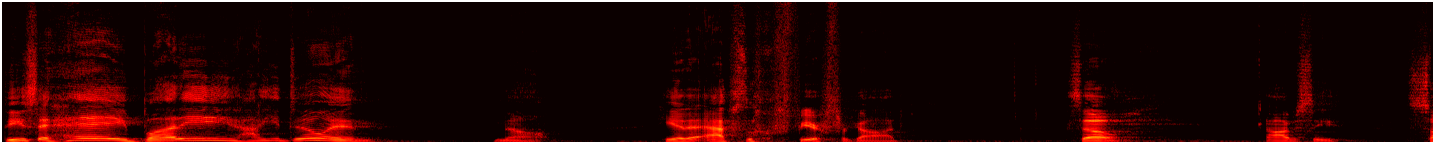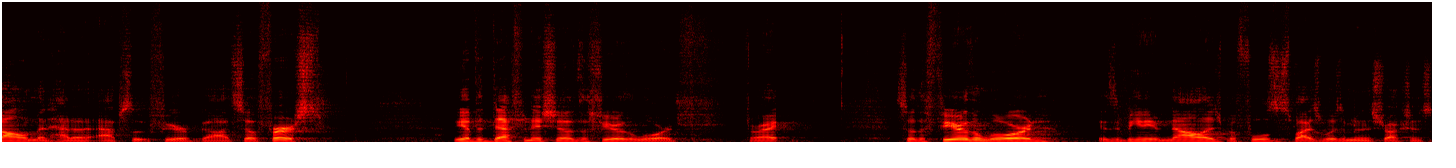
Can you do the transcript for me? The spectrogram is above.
Did he say, "Hey, buddy, how you doing?" No. he had an absolute fear for God. So, obviously, Solomon had an absolute fear of God. So, first, we have the definition of the fear of the Lord, all right? So, the fear of the Lord is the beginning of knowledge, but fools despise wisdom and instructions.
